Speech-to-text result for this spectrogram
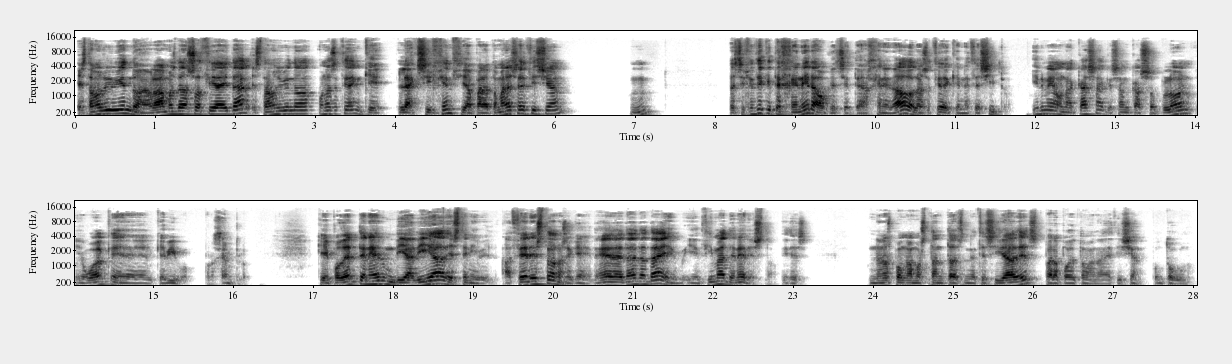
estamos viviendo, hablábamos de la sociedad y tal, estamos viviendo una sociedad en que la exigencia para tomar esa decisión. La exigencia que te genera o que se te ha generado la sociedad de que necesito irme a una casa que sea un casoplón igual que el que vivo, por ejemplo. Que poder tener un día a día de este nivel. Hacer esto, no sé qué. tener ta, ta, ta, y, y encima tener esto. Dices, no nos pongamos tantas necesidades para poder tomar una decisión. Punto uno.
